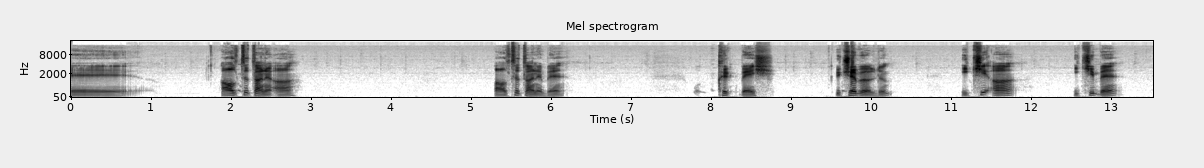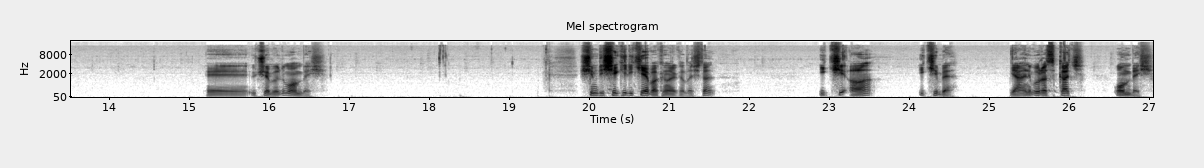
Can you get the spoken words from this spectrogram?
Ee, 6 tane A 6 tane B 45 3'e böldüm. 2A 2B e, 3'e böldüm 15. Şimdi şekil 2'ye bakın arkadaşlar. 2A 2B. Yani burası kaç? 15.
